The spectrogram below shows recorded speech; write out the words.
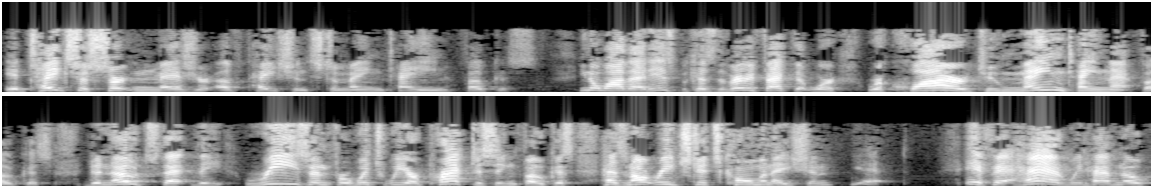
It takes a certain measure of patience to maintain focus. You know why that is? Because the very fact that we're required to maintain that focus denotes that the reason for which we are practicing focus has not reached its culmination yet. If it had, we'd have no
